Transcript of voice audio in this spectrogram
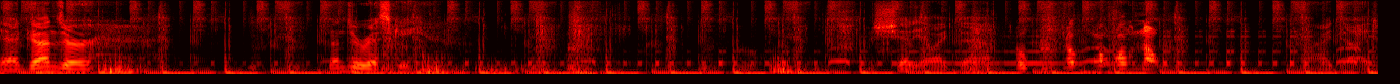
Yeah, guns are... Guns are risky. Machete, I like that. Oh, no, oh, oh, no! I died.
